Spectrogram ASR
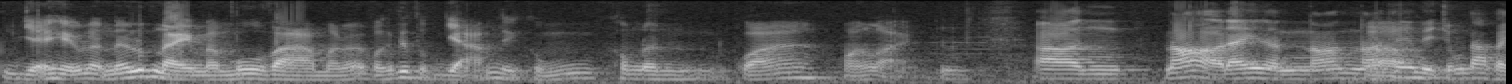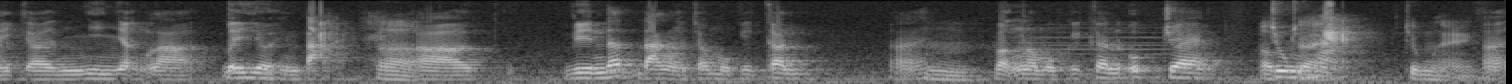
dễ hiểu là nếu lúc này mà mua vào mà nó vẫn tiếp tục giảm thì cũng không nên quá hoảng loạn. à, nó ở đây là nó nói À. thêm thì chúng ta phải ờ, nhìn nhận là bây giờ hiện tại À. ờ, viên đất đang ở trong một cái cân đấy, Ừ. vẫn là một cái cân uptrend trung hạn Trung hạn. Đấy,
